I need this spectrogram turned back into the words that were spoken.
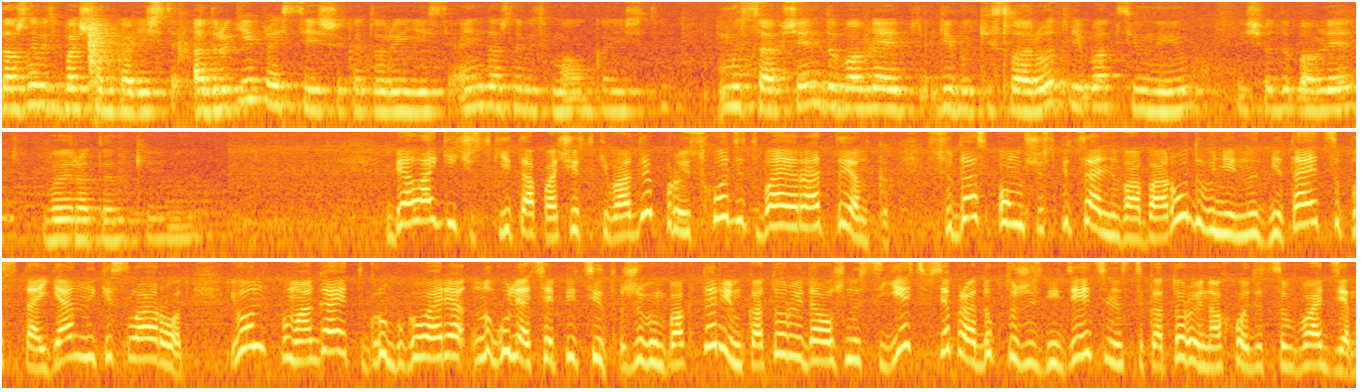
должны быть в большом количестве, а другие простейшие, которые есть, они должны быть в малом количестве. Мы сообщаем, добавляют либо кислород, либо активный ил, еще добавляют в аэротенки именно. Биологический этап очистки воды происходит в аэротенках. Сюда с помощью специального оборудования нагнетается постоянный кислород. И он помогает, грубо говоря, нагулять аппетит живым бактериям, которые должны съесть все продукты жизнедеятельности, которые находятся в воде.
